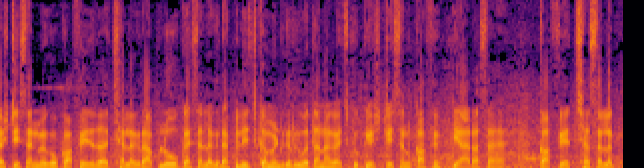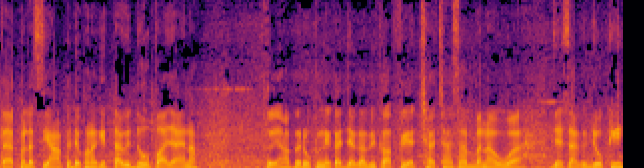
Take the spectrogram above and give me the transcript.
स्टेशन मेरे को काफ़ी ज़्यादा अच्छा लग रहा है। आप लोगों को कैसा लग रहा है? प्लीज़ कमेंट करके बताना गाइज़ क्योंकि स्टेशन काफ़ी प्यारा सा है, काफ़ी अच्छा सा लगता है। प्लस यहाँ पे देखो ना, कितना भी धूप आ जाए ना तो यहाँ पे रुकने का जगह भी काफ़ी अच्छा अच्छा सा बना हुआ है। जैसा जो कि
